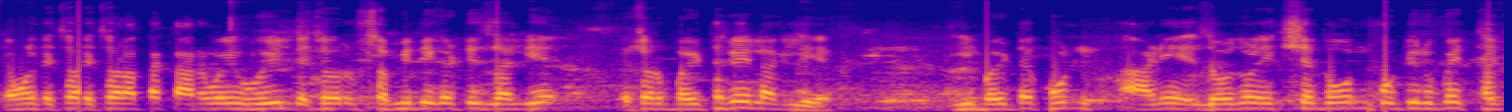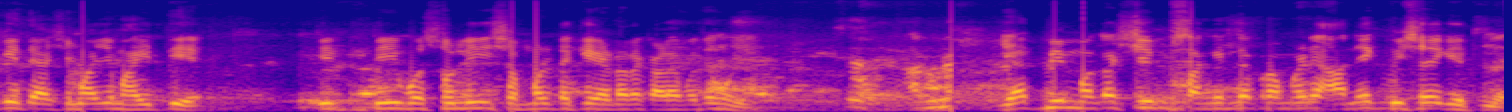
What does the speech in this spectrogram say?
त्यामुळे त्याच्यावर त्याच्यावर आता कारवाई होईल त्याच्यावर समिती गठीत झाली आहे त्याच्यावर बैठकही लागली आहे. ही बैठक होऊन आणि जवळजवळ एकशे दोन कोटी रुपये थकीत आहे अशी माझी माहिती आहे. ती ती वसुली शंभर टक्के येणाऱ्या काळामध्ये होईल. यात मी मगाशी सांगितल्याप्रमाणे अनेक विषय घेतले.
